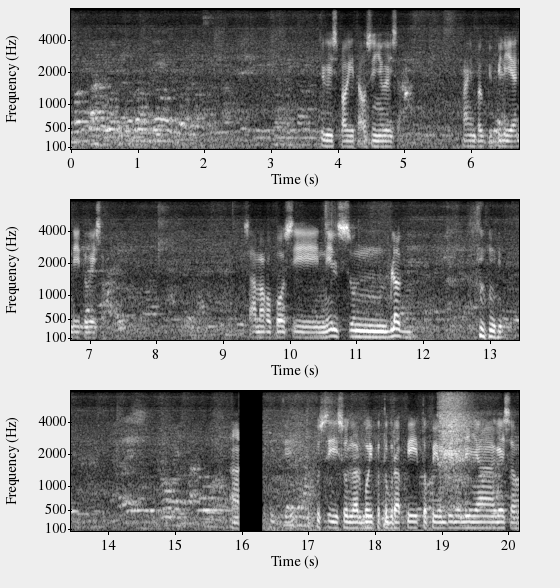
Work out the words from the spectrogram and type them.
Ito guys, pakita ko sa inyo guys ah. Maraming pagpipilian dito guys ah. Sama ko po si Nilson Vlog. ah, ito po si Solar Boy Photography. Ito po yung binili niya guys oh.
